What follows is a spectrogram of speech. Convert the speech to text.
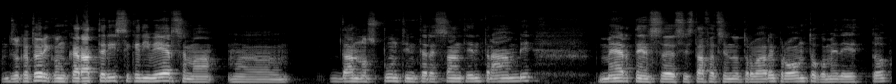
giocatori con caratteristiche diverse ma eh, danno spunti interessanti entrambi. Mertens si sta facendo trovare pronto come detto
